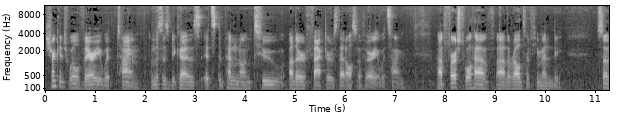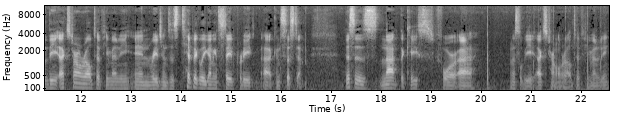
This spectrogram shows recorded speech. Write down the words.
Shrinkage will vary with time, and this is because it's dependent on two other factors that also vary with time. Uh, first, we'll have uh, the relative humidity. So the external relative humidity in regions is typically going to stay pretty uh, consistent. This is not the case for, uh, this will be external relative humidity.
